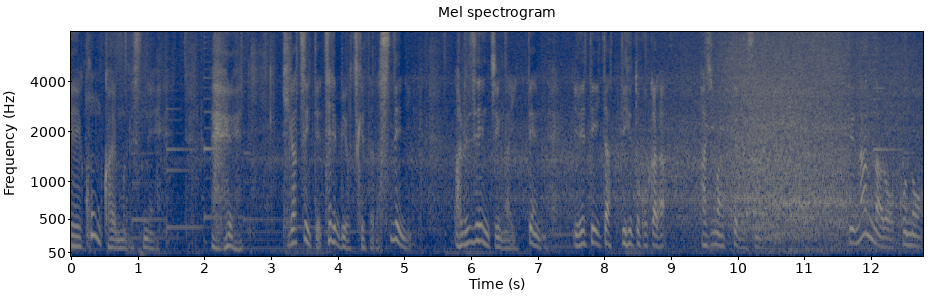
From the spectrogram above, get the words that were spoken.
えー、今回もですね、えー、気が付いてテレビをつけたらすでにアルゼンチンが1点入れていたっていうとこから始まってですね。で何だろうこの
